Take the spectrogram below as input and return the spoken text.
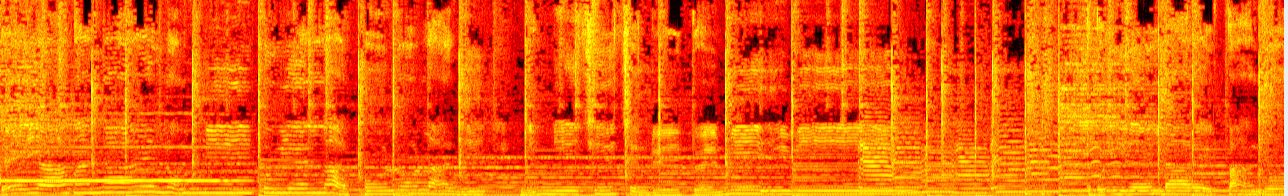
ဘယ်ရာမှနိုင်လို့မီသူရဲ့လာဖို့လို့လာသည်မြင်မြင်ချင်းချင်းတွေတွေ့မိပြီတပွေရဲ့လာတဲ့ပန်းကို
